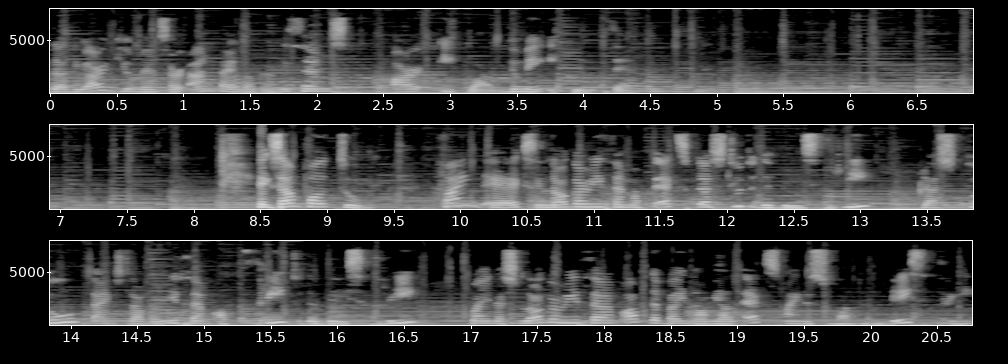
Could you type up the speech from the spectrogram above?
that the arguments or anti-logarithms are equal. You may equate them. Example 2. Find x in logarithm of x plus 2 to the base 3 plus 2 times logarithm of 3 to the base 3 minus logarithm of the binomial x minus 1 to the base 3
